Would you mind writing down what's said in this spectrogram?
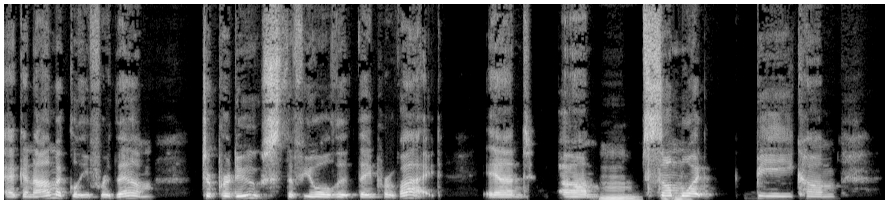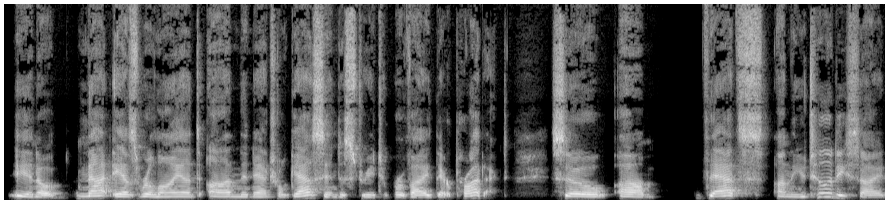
economically for them to produce the fuel that they provide. And um, mm. somewhat become you know not as reliant on the natural gas industry to provide their product. So um, that's on the utility side.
